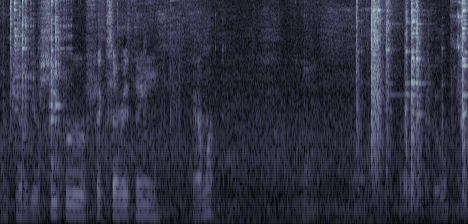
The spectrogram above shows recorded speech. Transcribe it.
Don't you have your super fix everything? Hammer? No. That was cool.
